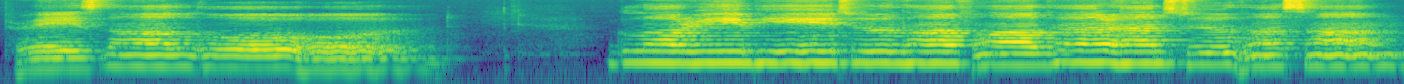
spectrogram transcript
Praise the Lord. Glory be to the Father and to the Son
